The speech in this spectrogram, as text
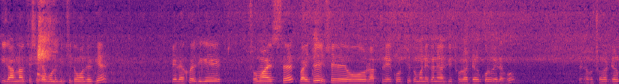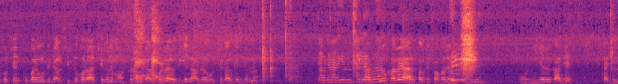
কি রান্না হচ্ছে সেটা বলে দিচ্ছি তোমাদেরকে। এ দেখো এদিকে সময় এসছে বাড়িতে এসে ও রাত্রে করছে তোমার এখানে আজকে ছোলার ডাল করবে দেখো। দেখো ছোলার ডাল করছে কুকারের মধ্যে ডাল সিদ্ধ করা আছে এখানে মশলা দিয়ে ডাল করবে আর ওদিকে লাবড়া করছে কালকের জন্য। কালকে আজকে লুচি খাবে আর কালকে সকালেও ও নিয়ে যাবে কাজে তাই জন্য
